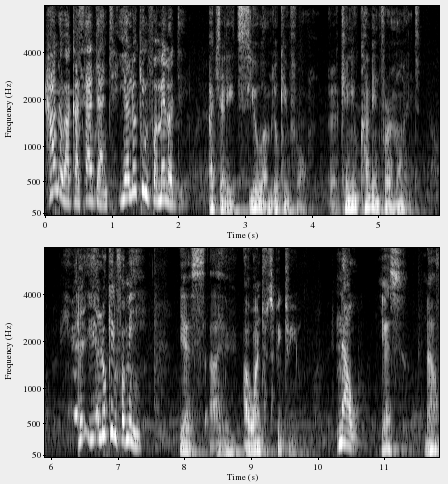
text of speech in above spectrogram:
hello vaconsultant you're looking for melody Actually, it's you I'm looking for. Uh, can you come in for a moment? You're- you're looking for me Yes, I, I want to speak to you. now Yes, now.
